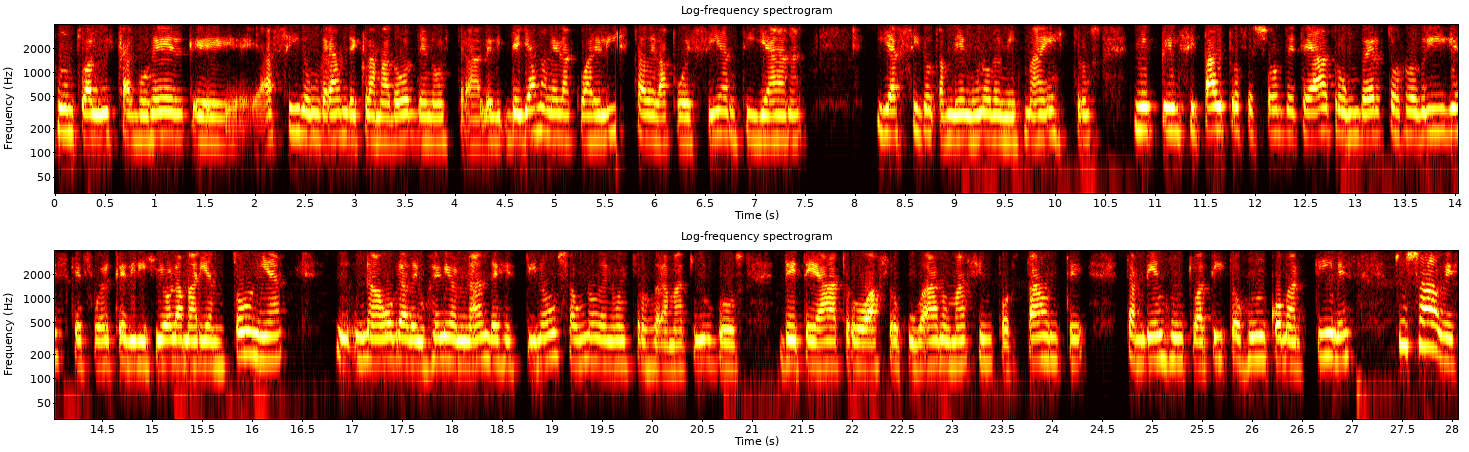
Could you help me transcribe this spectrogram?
junto a Luis Carbonell, que ha sido un gran declamador de nuestra, le, le llaman el acuarelista de la poesía antillana, y ha sido también uno de mis maestros. Mi principal profesor de teatro, Humberto Rodríguez, que fue el que dirigió La María Antonia, una obra de Eugenio Hernández Espinosa, uno de nuestros dramaturgos de teatro afrocubano más importante, también junto a Tito Junco Martínez. Tú sabes,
